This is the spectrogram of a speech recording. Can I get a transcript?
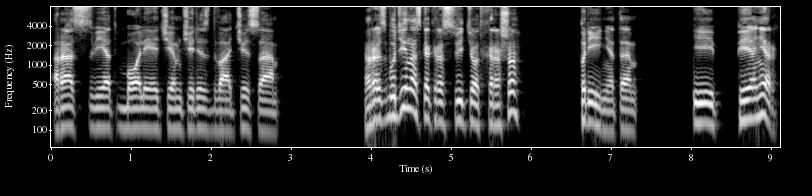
Рассвет более чем через два часа. Разбуди нас, как рассветет, хорошо? Принято. И, пионер,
